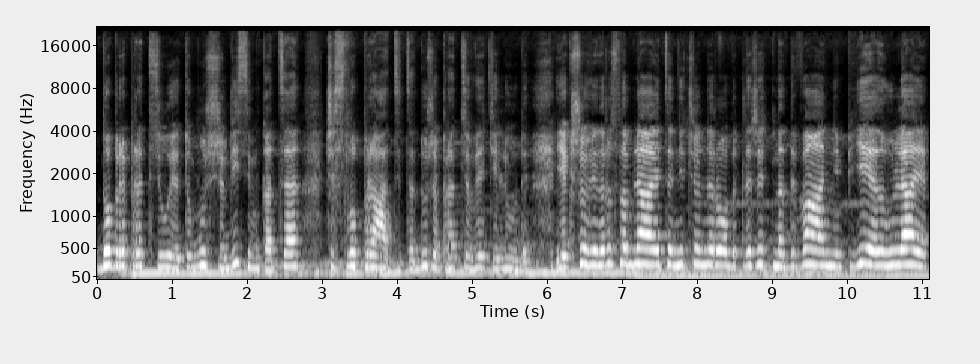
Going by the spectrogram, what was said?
добре працює, тому що вісімка це число праці, це дуже працьовиті люди. Якщо він розслабляється, нічого не робить, лежить на дивані, п'є, гуляє,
